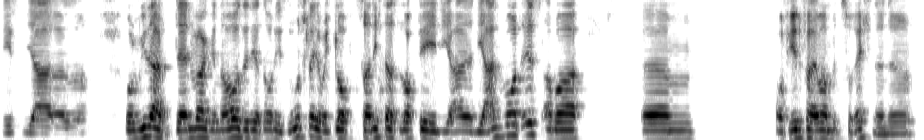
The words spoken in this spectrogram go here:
nächsten Jahre. Also. Und wie gesagt, Denver genau sind jetzt auch nicht so schlecht, aber ich glaube zwar nicht, dass Lock die, die, die Antwort ist, aber ähm, auf jeden Fall immer mit zu rechnen. Ne?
